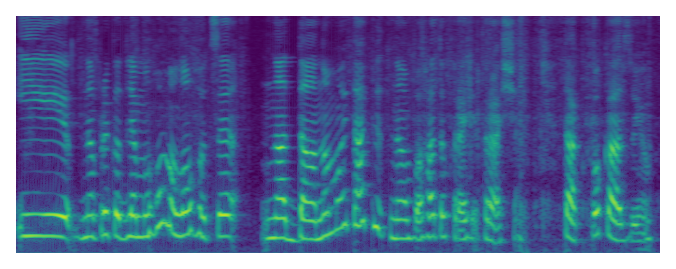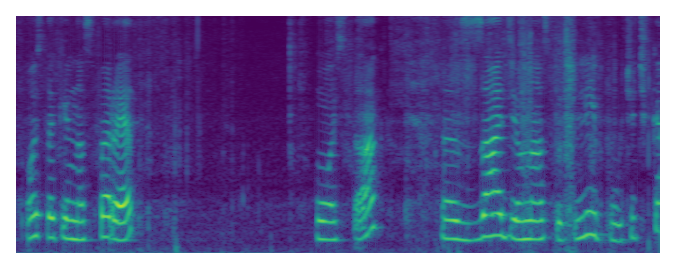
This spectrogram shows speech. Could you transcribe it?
І, наприклад, для мого малого це на даному етапі набагато краще. Так, показую. Ось такий у нас перед. Ось так. Е, Ззаді у нас тут ліпучечки.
